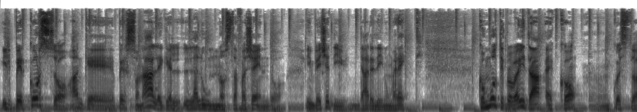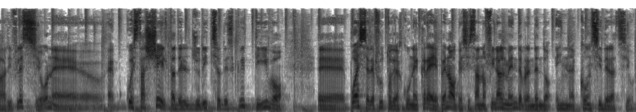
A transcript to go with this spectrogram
il percorso anche personale che l'alunno sta facendo, invece di dare dei numeretti. Con molte probabilità, ecco, in questa riflessione, eh, questa scelta del giudizio descrittivo eh, può essere frutto di alcune crepe no? che si stanno finalmente prendendo in considerazione.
